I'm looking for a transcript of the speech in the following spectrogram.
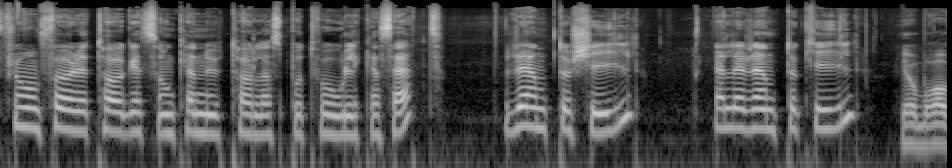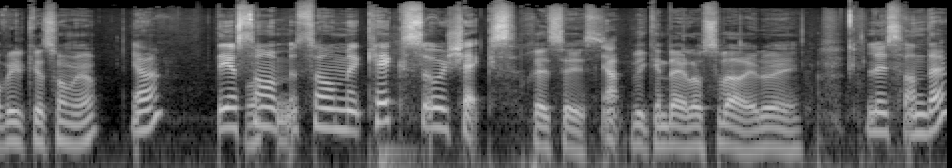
från företaget som kan uttalas på två olika sätt. Rentokil eller Rentokil. Ja, bra vilket som ja. Det är som, som kex och kex, Precis. Ja. Vilken del av Sverige du är i. lysande.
